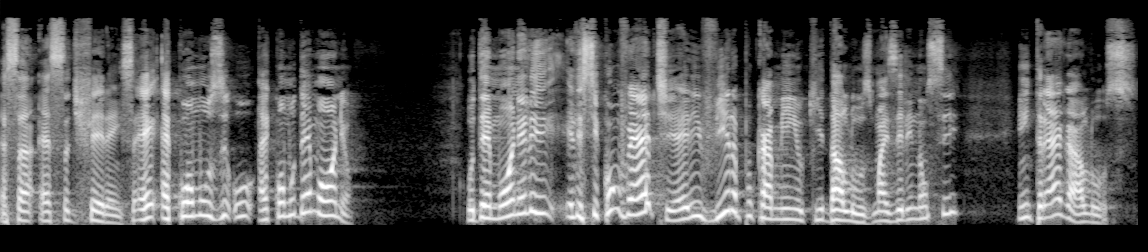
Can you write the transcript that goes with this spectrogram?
essa, essa diferença. É, é, como os, o, é como o demônio. O demônio ele, ele se converte, ele vira para o caminho que dá luz, mas ele não se entrega à luz.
